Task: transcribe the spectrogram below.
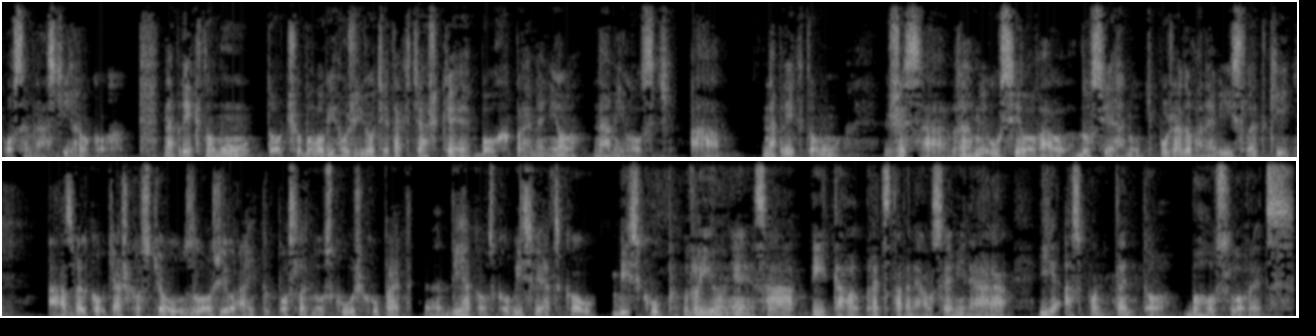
v 18 rokoch. Napriek tomu, to, čo bolo v jeho živote tak ťažké, Boh premenil na milosť. A napriek tomu, že sa veľmi usiloval dosiahnuť požadované výsledky a s veľkou ťažkosťou zložil aj tú poslednú skúšku pred eh, diakonskou vysviackou, biskup v Lione sa pýtal predstaveného seminára, je aspoň tento bohoslovec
